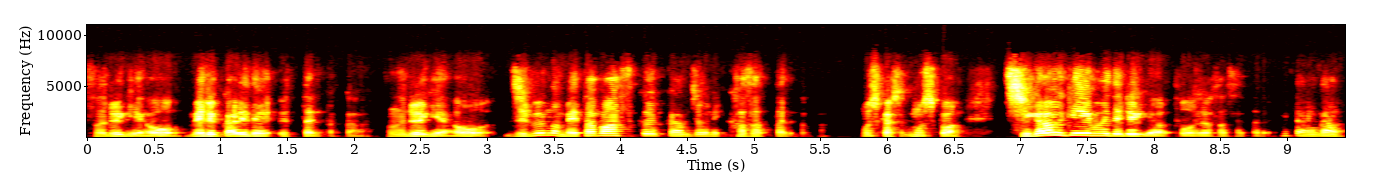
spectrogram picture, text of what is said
そのルギアをメルカリで売ったりとか、そのルギアを自分のメタバース空間上に飾ったりとか、もしかして、もしくは違うゲームでルギアを登場させたり、みたいな、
